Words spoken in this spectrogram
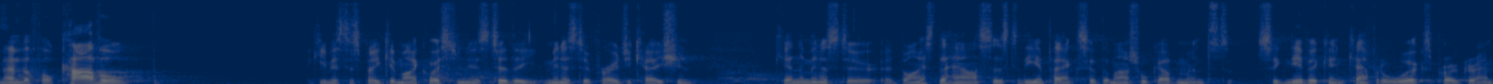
Member for Kavel. Thank you, Mr Speaker. My question is to the Minister for Education. Can the minister advise the House as to the impacts of the Marshall government's significant capital works program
